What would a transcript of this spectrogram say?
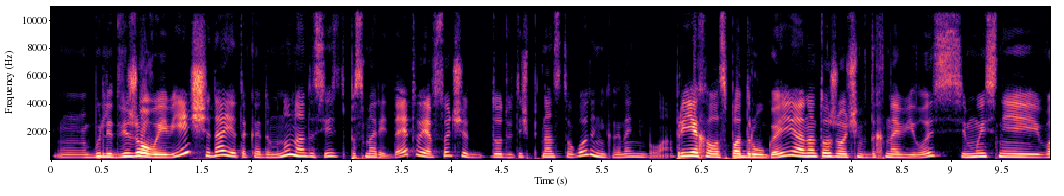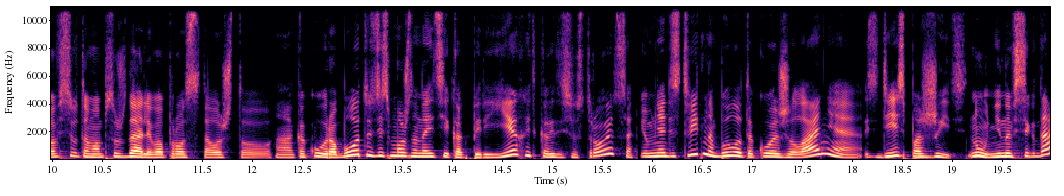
были движовые вещи, да, я такая думаю, ну, надо съездить посмотреть. До этого я в Сочи до 2015 года никогда не была. Приехала с подругой, она тоже очень вдохновилась, мы с ней вовсю там обсуждали вопрос того, что а, какую работу здесь можно найти, как переехать, как здесь устроиться. И у меня действительно было такое желание здесь пожить. Ну, не навсегда,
